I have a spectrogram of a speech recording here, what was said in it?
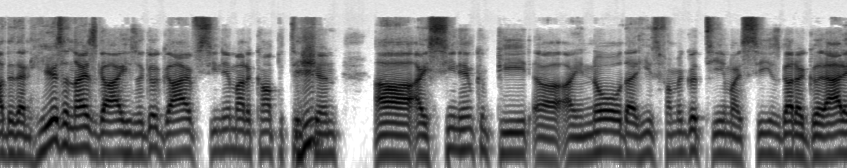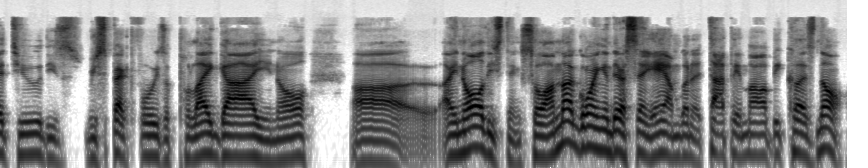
other than he is a nice guy. He's a good guy. I've seen him at a mm-hmm. competition. Uh, I seen him compete. Uh, I know that he's from a good team. I see he's got a good attitude. He's respectful. He's a polite guy, you know. Uh, I know all these things. So I'm not going in there saying, hey, I'm gonna tap him out because no,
